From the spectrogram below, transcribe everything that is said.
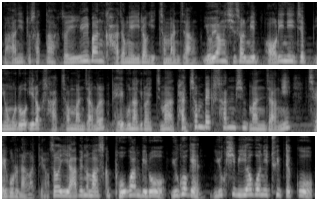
많이도 샀다. 그래서 일반 가정에 1억 2천만 장 요양시설 및 어린이집용으로 1억 4천만 장을 배분하기로 했지만 8,130만 장이 재고로 남았대요. 그래서 이 아베노 마스크 보관비로 6억엔 62억 원이 투입됐고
